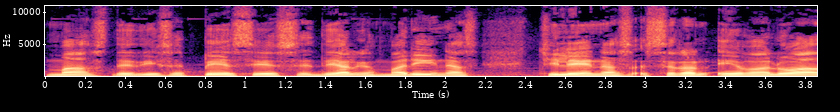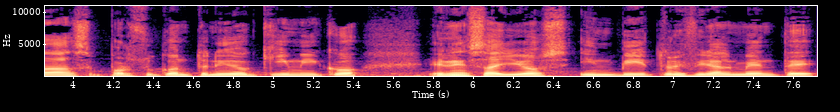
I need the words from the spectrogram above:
más de 10 especies de algas marinas chilenas serán evaluadas por su contenido químico en ensayos in vitro y finalmente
